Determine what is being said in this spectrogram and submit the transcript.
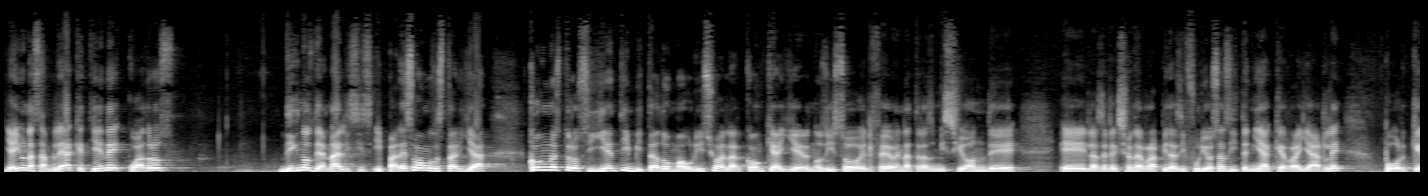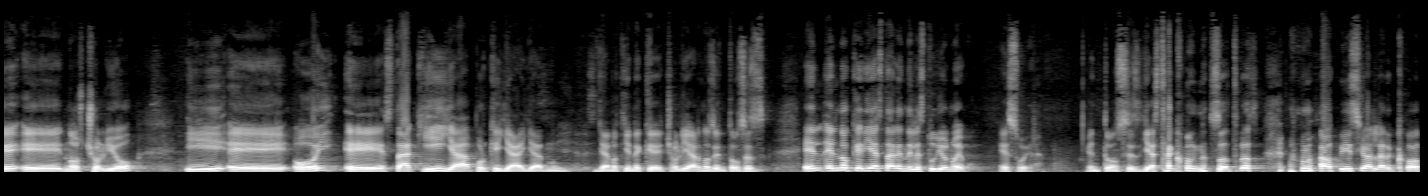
Y hay una asamblea que tiene cuadros dignos de análisis. Y para eso vamos a estar ya con nuestro siguiente invitado, Mauricio Alarcón, que ayer nos hizo el feo en la transmisión de eh, las elecciones rápidas y furiosas y tenía que rayarle porque eh, nos choleó. Y eh, hoy está aquí ya, porque ya, ya, ya no tiene que cholearnos, entonces él, él no quería estar en el estudio nuevo, eso era. Entonces ya está con nosotros Mauricio Alarcón.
